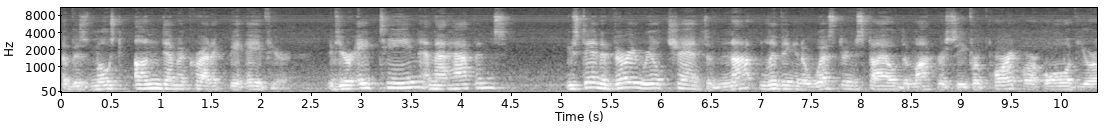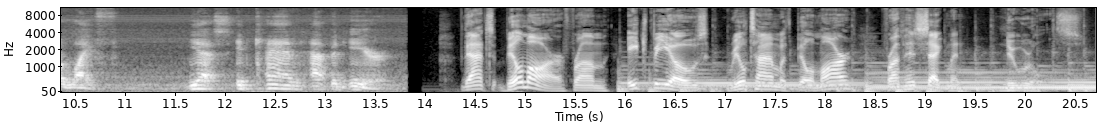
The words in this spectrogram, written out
of his most undemocratic behavior. If you're 18 and that happens, you stand a very real chance of not living in a Western style democracy for part or all of your life. Yes, it can happen here. That's Bill Maher from HBO's Real Time with Bill Maher from his segment New Rules.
